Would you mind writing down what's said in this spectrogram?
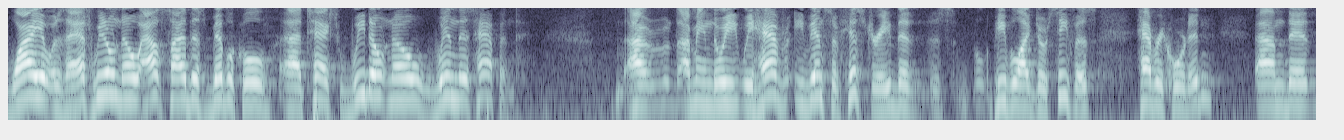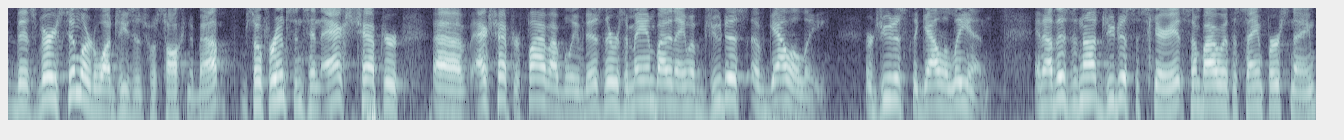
why it was asked. We don't know outside of this biblical uh, text. We don't know when this happened. I, I, mean, we, we have events of history that people like Josephus have recorded um, that, that's very similar to what Jesus was talking about. So, for instance, in Acts chapter uh, Acts chapter five, I believe it is, there was a man by the name of Judas of Galilee, or Judas the Galilean. And now this is not Judas Iscariot, somebody with the same first name,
